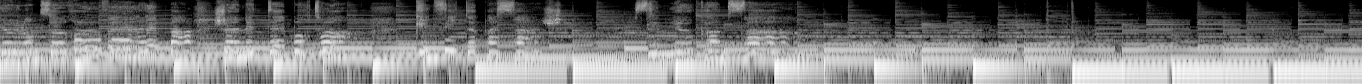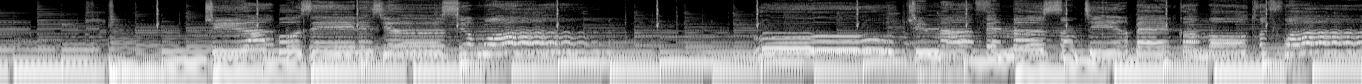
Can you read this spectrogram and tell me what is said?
que l'on ne se Posé les yeux sur moi. Ouh, tu m'as fait me sentir belle comme autrefois.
